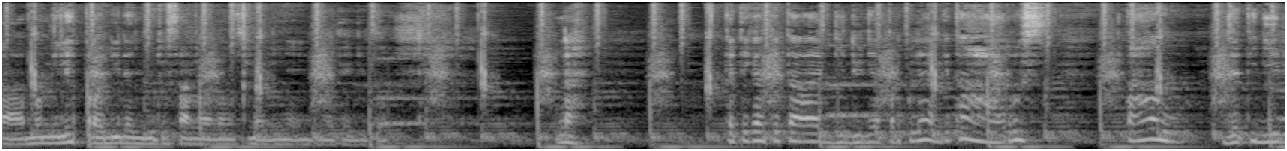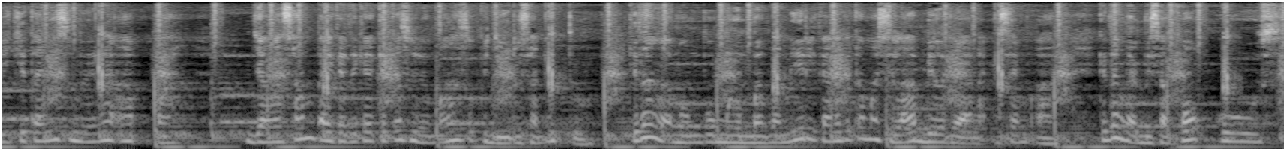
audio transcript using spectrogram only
uh, memilih prodi dan jurusan lain dan sebagainya intinya kayak gitu. Nah, ketika kita di dunia perkuliahan kita harus tahu jati diri kita ini sebenarnya apa jangan sampai ketika kita sudah masuk ke jurusan itu kita nggak mampu mengembangkan diri karena kita masih labil kayak anak SMA kita nggak bisa fokus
